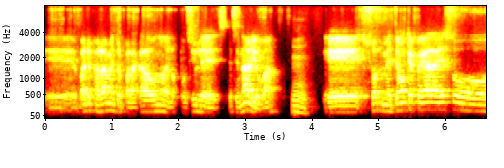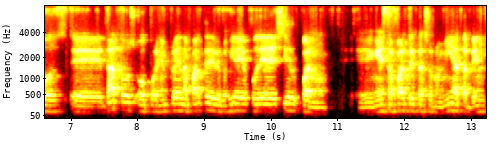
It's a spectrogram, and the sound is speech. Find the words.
eh, varios parámetros para cada uno de los posibles escenarios, ¿va? Mm. Eh, ¿Me tengo que pegar a esos datos? O, por ejemplo, en la parte de biología yo podría decir, bueno, en esta parte de taxonomía también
